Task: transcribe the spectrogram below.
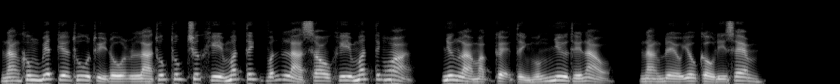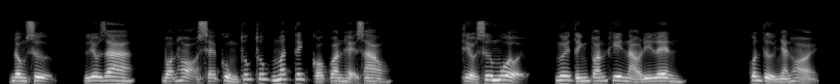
Nàng không biết kia thu thủy đồ là thúc thúc trước khi mất tích vẫn là sau khi mất tích họa, nhưng là mặc kệ tình huống như thế nào, nàng đều yêu cầu đi xem. Đồng sự, liêu ra, bọn họ sẽ cùng thúc thúc mất tích có quan hệ sao? Tiểu sư muội, ngươi tính toán khi nào đi lên? Quân tử nhắn hỏi.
